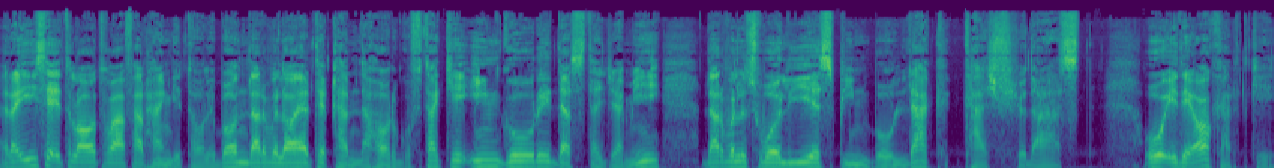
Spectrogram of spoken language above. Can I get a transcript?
رئیس اطلاعات و فرهنگ طالبان در ولایت قندهار گفته که این گور دستجمی در ولسوالی سپین بولدک کشف شده است او ادعا کرد که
